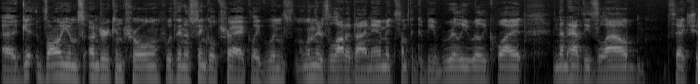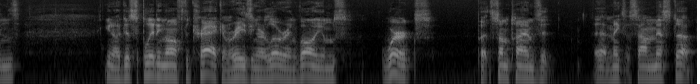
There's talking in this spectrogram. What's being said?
uh, get volumes under control within a single track. Like when when there's a lot of dynamics, something could be really really quiet, and then have these loud sections. You know, just splitting off the track and raising or lowering volumes works, but sometimes it uh, makes it sound messed up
